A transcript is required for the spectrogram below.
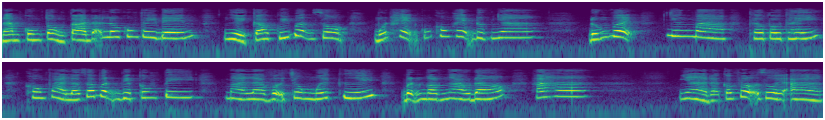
Nam Cung Tổng Tài đã lâu không thấy đến, người cao quý bận rộn, muốn hẹn cũng không hẹn được nha. Đúng vậy, nhưng mà, theo tôi thấy, không phải là do bận việc công ty, mà là vợ chồng mới cưới, bận ngọt ngào đó, ha ha. Nhà đã có vợ rồi à,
